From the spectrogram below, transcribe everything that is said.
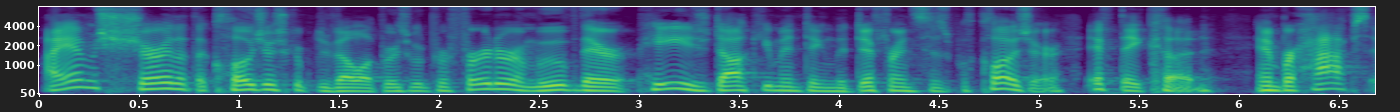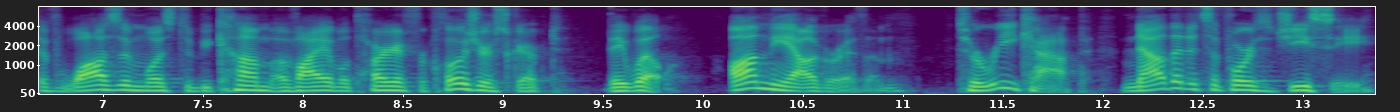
I am sure that the ClojureScript developers would prefer to remove their page documenting the differences with Clojure, if they could, and perhaps if WASM was to become a viable target for ClojureScript, they will. On the algorithm, to recap, now that it supports GC,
